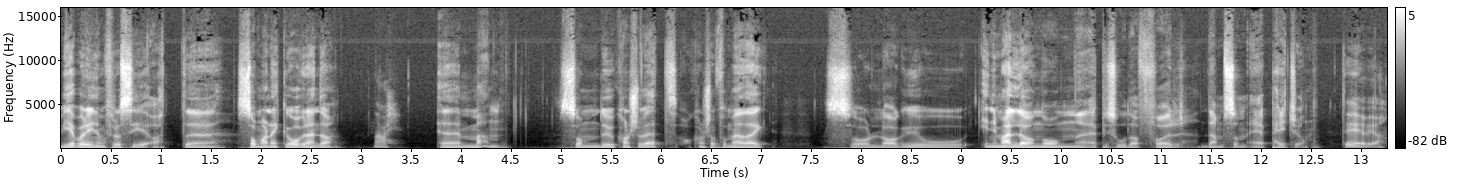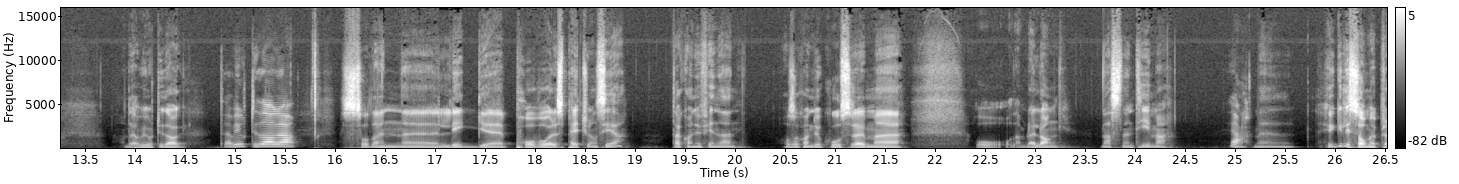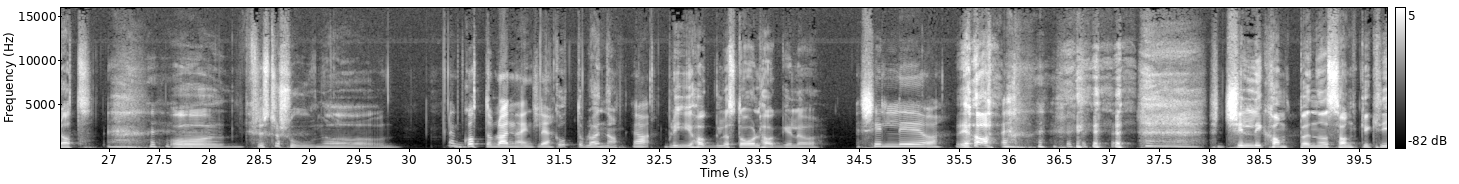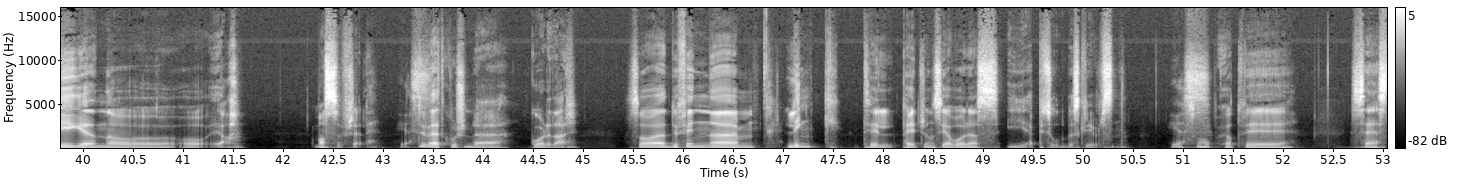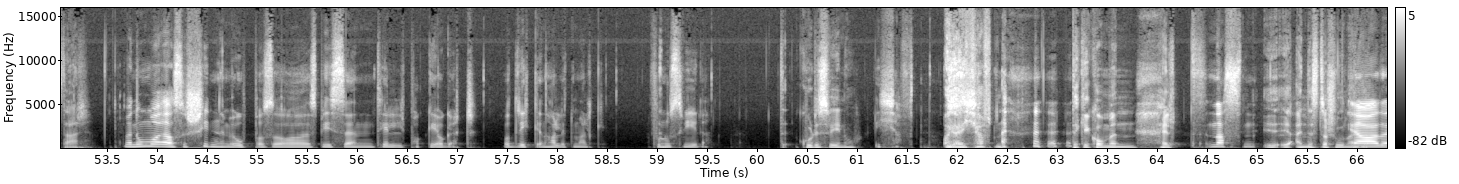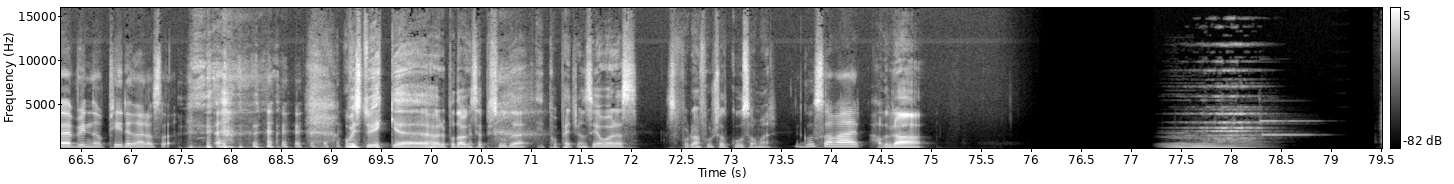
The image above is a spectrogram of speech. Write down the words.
Vi er bare innom for å si at uh, sommeren er ikke over ennå. Nei. Eh, men som du kanskje vet, og kanskje har fått med deg, så lager vi jo innimellom noen episoder for dem som er Patreon. Det gjør vi, ja. Og det har vi gjort i dag. Det har vi gjort i dag, ja. Så den uh, ligger på vår Patreon-side. Der kan du finne den. Og så kan du kose deg med Å, den ble lang. Nesten en time. Ja. Med hyggelig sommerprat. og frustrasjon og er godt å blande, egentlig. godt og blanda. Ja. Blyhagl og stålhagl og Chili og Ja! Chilikampen og sankekrigen og, og ja. Masse forskjellig. Yes. Du vet hvordan det går, det der. Så eh, du finner um, link til Patreon-sida vår i episodebeskrivelsen. Yes. Så håper vi at vi ses der. Men nå må jeg altså skinne meg opp og så spise en til pakke yoghurt. Og drikke en halvliter melk. For nå svir det. Hvor det svir nå? I kjeften. Å ja, i kjeften! Det er ikke kommet helt Nesten. i, i endestasjonen. Ja, det begynner å pirre der også. Og hvis du ikke hører på dagens episode på Patreon-sida vår, så får du en fortsatt god sommer. God sommer. Ha det bra!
